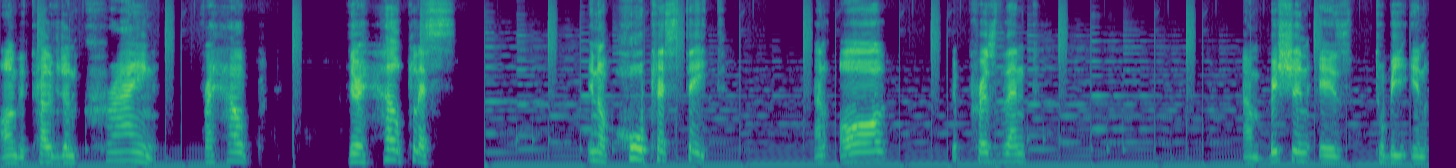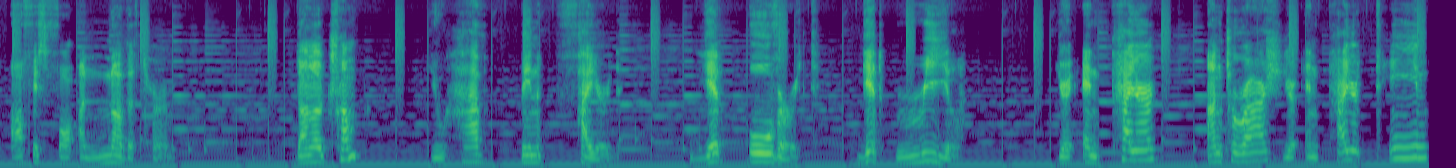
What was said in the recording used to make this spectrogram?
on the television crying for help. They're helpless in a hopeless state. And all the president ambition is to be in office for another term. Donald Trump, you have been fired. Get over it. Get real. Your entire entourage, your entire team,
